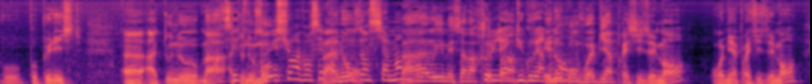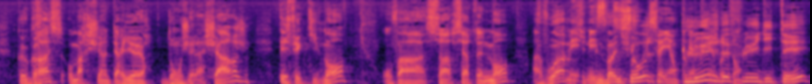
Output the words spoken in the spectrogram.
vos populistes, euh, à tous nos mâts, à C'est tous une nos mots. solution avancée Bah par non. vos anciens membres, Bah oui, mais ça marche collègues pas. du gouvernement. Et donc on voit bien précisément. On voit bien précisément que grâce au marché intérieur dont j'ai la charge, effectivement, on va ça, certainement avoir, Mais- c'est une bonne chose, plus de fluidité,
